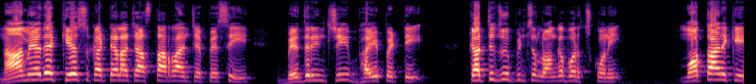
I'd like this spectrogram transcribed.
నా మీదే కేసు కట్టేలా చేస్తారా? అని చెప్పేసి బెదిరించి భయపెట్టి కత్తి చూపించి లొంగబరుచుకొని మొత్తానికి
